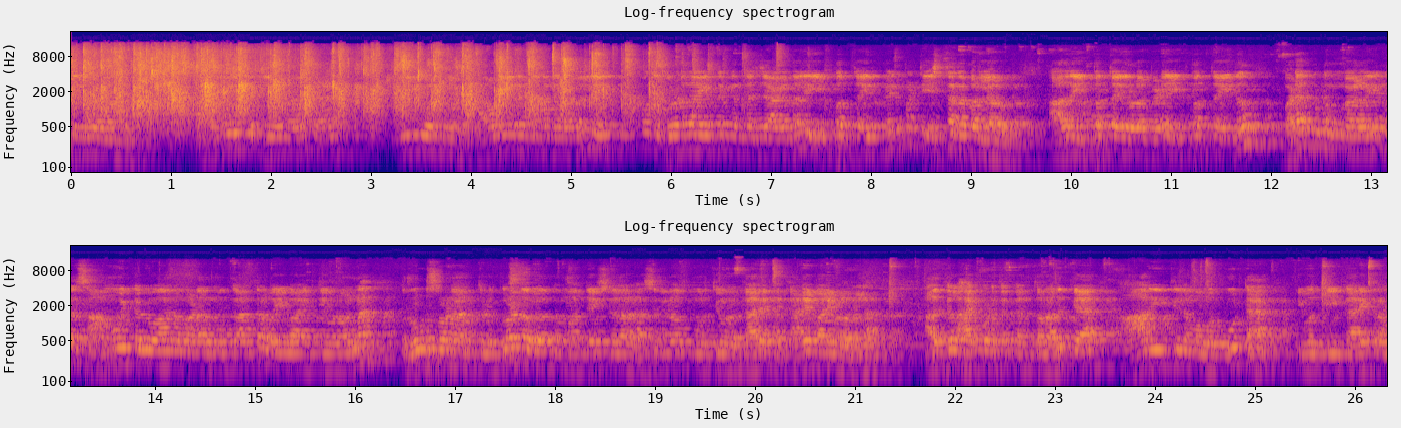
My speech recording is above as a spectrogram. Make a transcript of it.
ಜೀವನವನ್ನು ಸಾಮೂಹಿಕ ಜೀವನವನ್ನು ಈ ಒಂದು ದಾವಣಗೆರೆ ಮಹಾನಗರದಲ್ಲಿ ಒಂದು ದೊಡ್ಡದಾಗಿರ್ತಕ್ಕಂಥ ಜಾಗದಲ್ಲಿ ಇಪ್ಪತ್ತೈದು ಬೇಡ ಬಟ್ ಎಷ್ಟರ ಬರಲಿ ಅವರು. ಆದರೆ ಇಪ್ಪತ್ತೈದರೊಳಗೆ ಬೇಡ, ಇಪ್ಪತ್ತೈದು ಬಡ ಕುಟುಂಬಗಳಿಗೆ ನಾವು ಸಾಮೂಹಿಕ ವಿವಾಹ ಮಾಡೋದ್ರ ಮುಖಾಂತರ ವೈವಾಹಿಕ ಜೀವನವನ್ನು ರೂಢಿಸೋಣ ಅಂತ ತಿಳ್ಕೊಂಡು ನಮ್ಮ ಅಧ್ಯಕ್ಷರಾದ ಶ್ರೀನಿವಾಸ ಮೂರ್ತಿ ಅವರ ಕಾರ್ಯ, ಕಾರ್ಯಭಾರಿಗಳವರಲ್ಲ ಅದಕ್ಕೆಲ್ಲ ಹಾಕಿಕೊಡ್ತಕ್ಕಂಥವ್ರು. ಅದಕ್ಕೆ ಆ ರೀತಿ ನಮ್ಮ ಒಕ್ಕೂಟ ಇವತ್ತು ಈ ಕಾರ್ಯಕ್ರಮ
